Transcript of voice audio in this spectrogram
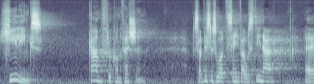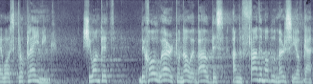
Healings come through confession. So, this is what St. Faustina uh, was proclaiming. She wanted the whole world to know about this unfathomable mercy of God.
